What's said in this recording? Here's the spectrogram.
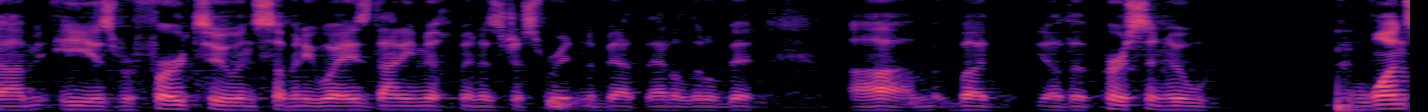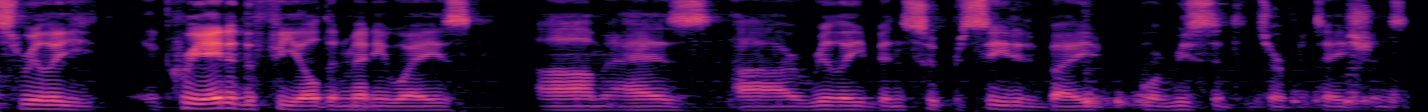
um, he is referred to in so many ways. Danny Michman has just written about that a little bit. Um, but you know, the person who once really created the field in many ways um, has uh, really been superseded by more recent interpretations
